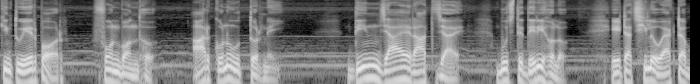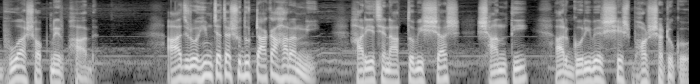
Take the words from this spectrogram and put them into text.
কিন্তু এরপর ফোন বন্ধ, আর কোনো উত্তর নেই। দিন যায়, রাত যায়, বুঝতে দেরি হলো। এটা ছিল একটা ভুয়া স্বপ্নের ফাঁদ। আজ রহিম চাচা শুধু টাকা হারাননি, হারিয়েছেন আত্মবিশ্বাস, শান্তি আর গরিবের শেষ ভরসাটুকু।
